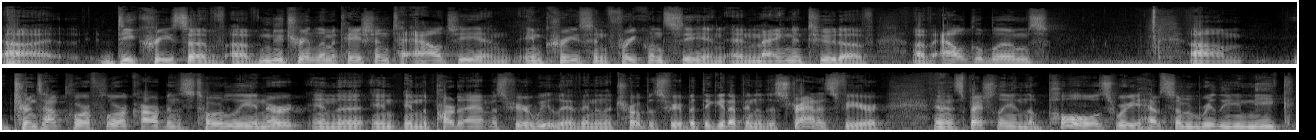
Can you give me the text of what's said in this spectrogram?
Uh, decrease of, of nutrient limitation to algae and increase in frequency and, and magnitude of, of algal blooms. Um, turns out chlorofluorocarbons totally inert in the in, in the part of the atmosphere we live in in the troposphere but they get up into the stratosphere and especially in the poles where you have some really unique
